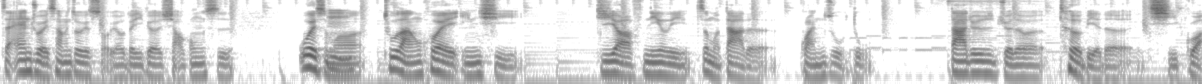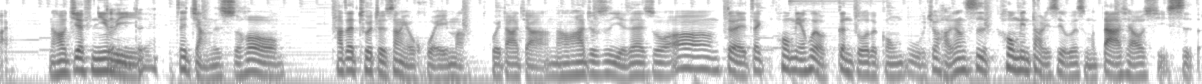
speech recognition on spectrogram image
在 Android 上面做一个手游的一个小公司，为什么突然会引起 Geoff Neely 这么大的关注度？大家就是觉得特别的奇怪。然后 Jeff Neely 在讲的时候，他在 Twitter 上有回嘛，回大家，然后他就是也在说，哦，对，在后面会有更多的公布，就好像是后面到底是有个什么大消息似的，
